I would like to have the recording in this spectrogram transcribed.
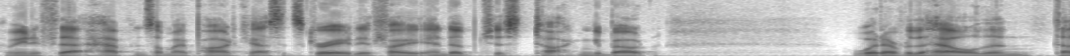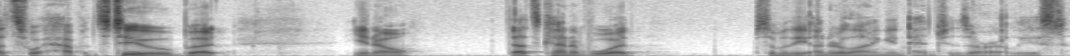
i mean if that happens on my podcast it's great. If i end up just talking about whatever the hell then that's what happens too. But you know that's kind of what some of the underlying intentions are at least.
